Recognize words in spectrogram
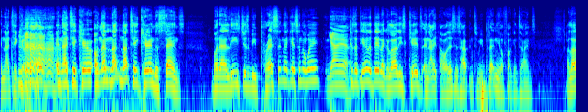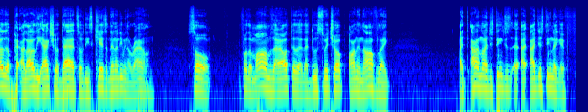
and not take care and not take care or not not not take care in the sense, but at least just be present, I guess, in a way. Yeah, yeah. Because at the end of the day, like a lot of these kids, and I oh, this has happened to me plenty of fucking times. A lot of the a lot of the actual dads of these kids, they're not even around. So, for the moms that are out there that, that do switch up on and off, like, I I don't know. I just think just I, I just think like if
